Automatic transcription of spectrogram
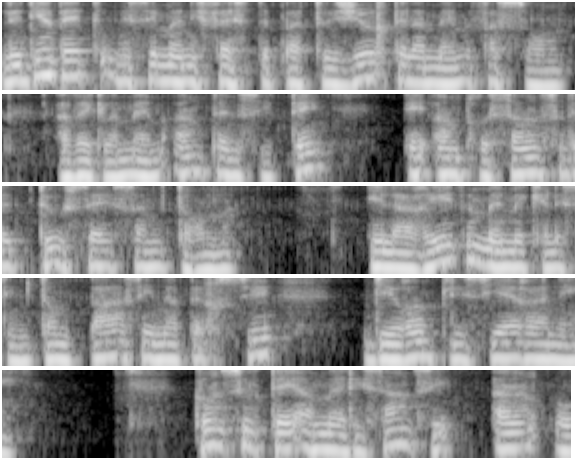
Le diabète ne se manifeste pas toujours de la même façon, avec la même intensité et en présence de tous ces symptômes. Il arrive même que les symptômes passent inaperçus durant plusieurs années. Consultez un médecin si un ou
